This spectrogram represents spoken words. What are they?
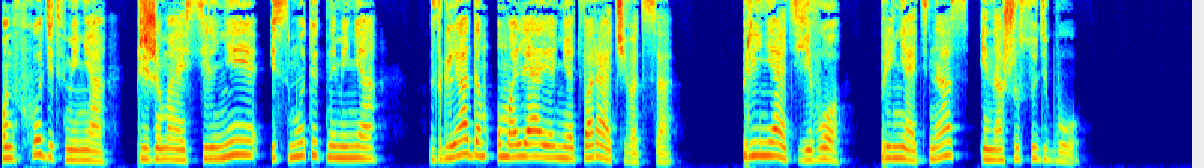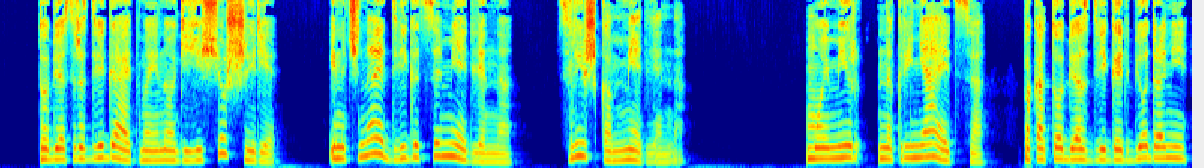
Он входит в меня, прижимаясь сильнее и смотрит на меня, взглядом умоляя не отворачиваться, принять его, принять нас и нашу судьбу. Тобиас раздвигает мои ноги еще шире и начинает двигаться медленно, слишком медленно. Мой мир накреняется, пока Тобиас двигает бедрами,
